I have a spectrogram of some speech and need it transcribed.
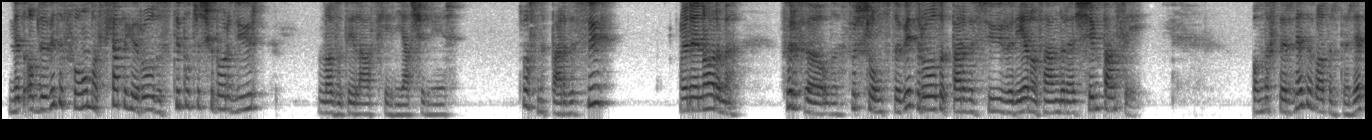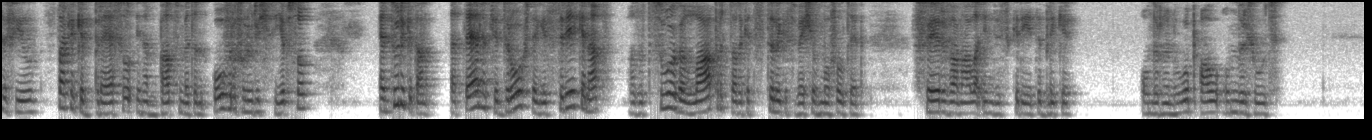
met op de witte foon nog schattige roze stippeltjes geborduurd, was het helaas geen jasje meer. Het was een een enorme, vervuilde, verslonste wit-roze pardessus voor een of andere chimpansee. Om nog te redden wat er te redden viel, stak ik het breisel in een bad met een overvloedig zeepsel en toen ik het dan uiteindelijk gedroogd en gestreken had, was het zo gelaperd dat ik het stilletjes weggemoffeld heb, ver van alle indiscrete blikken, onder een hoop oud ondergoed.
